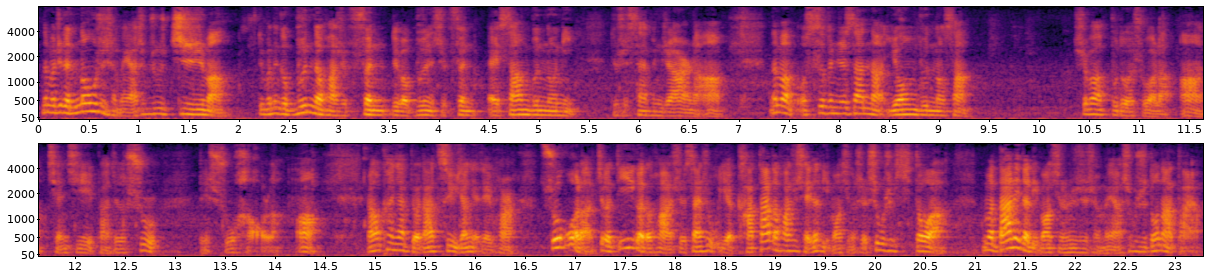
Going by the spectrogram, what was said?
那么这个 no 是什么呀？是不是之嘛？对吧？那个分的话是分，对吧？分是分，哎，三分の二就是三分之二了啊。那么我四分之三呢？四分の三， 是吧？不多说了啊。前期把这个数得数好了啊。然后看一下表达词语讲解这块儿，说过了。这个第一个的话是三十五页，卡达的话是谁的礼貌形式？是不是 hito 啊？那么达利的礼貌形式是什么呀？是不是多纳达呀？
